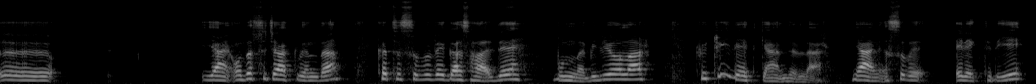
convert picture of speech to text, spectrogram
e, yani oda sıcaklığında katı sıvı ve gaz halde bulunabiliyorlar. Kötü iletkendirler. Yani ısı ve elektriği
